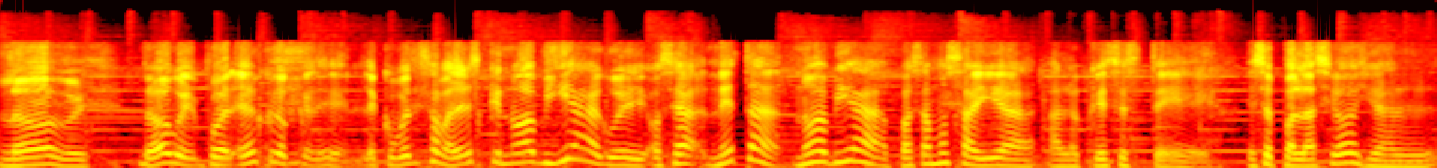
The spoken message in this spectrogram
No, güey. No, güey. Por es lo que le, le comenté a esa madre es que no había, güey. O sea, neta, no había. Pasamos ahí a, a lo que es este ese palacio y al,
